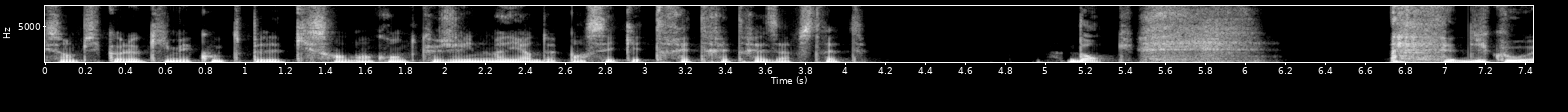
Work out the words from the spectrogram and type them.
qui sont psychologues qui m'écoutent, peut-être qu'ils se rendront compte que j'ai une manière de penser qui est très très très abstraite. Donc, du coup,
